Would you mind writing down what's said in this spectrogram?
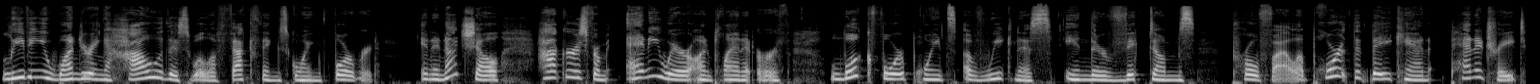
leaving you wondering how this will affect things going forward. In a nutshell, hackers from anywhere on planet Earth look for points of weakness in their victim's profile, a port that they can penetrate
